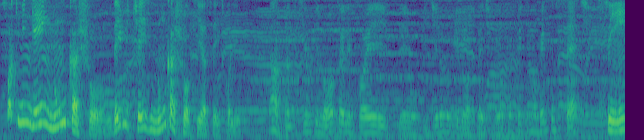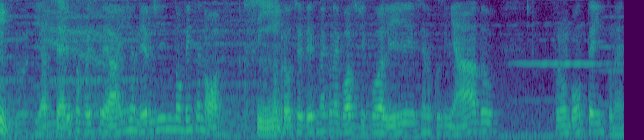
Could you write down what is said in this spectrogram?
Só que ninguém nunca achou, o David Chase nunca achou que ia ser escolhido. Não, tanto que o piloto, ele foi... O pedido do piloto da HBO foi feito em 97. Sim, E a série só foi estrear em janeiro de 99. Então sim. pra você ver como é que o negócio ficou ali sendo cozinhado por um bom tempo, né?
